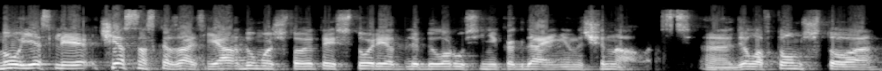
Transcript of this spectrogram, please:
Ну, если честно сказать, я думаю, что эта история для Беларуси никогда и не начиналась. Э, дело в том, что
